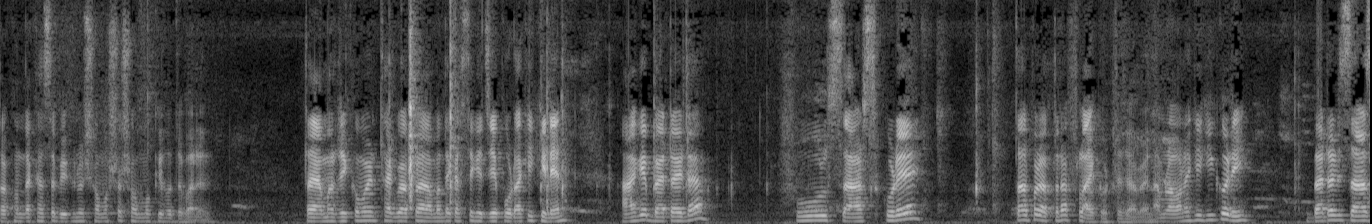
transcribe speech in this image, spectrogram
তখন দেখা যাচ্ছে বিভিন্ন সমস্যার সম্মুখীন হতে পারেন। তাই আমার রিকমেন্ড থাকবে আপনারা আমাদের কাছ থেকে যে প্রোডাক্টই কিনেন, আগে ব্যাটারিটা ফুল চার্জ করে তারপরে আপনারা ফ্লাই করতে যাবেন। আমরা অনেকে কি করি ব্যাটারি চার্জ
